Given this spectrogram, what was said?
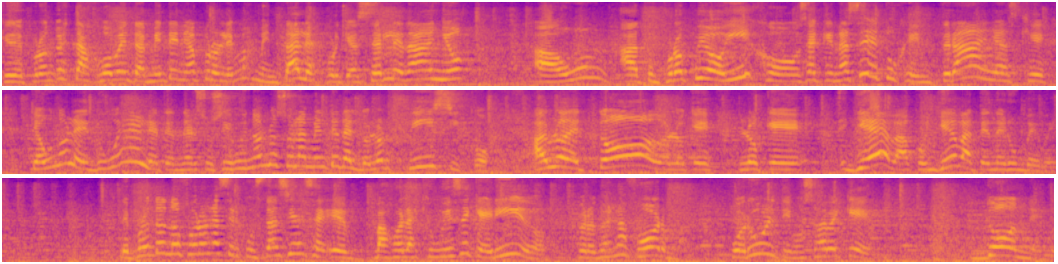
que de pronto esta joven también tenía problemas mentales porque hacerle daño a, a tu propio hijo, o sea, que nace de tus entrañas, que, que a uno le duele tener sus hijos. Y no hablo solamente del dolor físico, hablo de todo lo que, lo que lleva, conlleva tener un bebé. De pronto no fueron las circunstancias eh, bajo las que hubiese querido, pero no es la forma. Por último, ¿sabe qué? Dónelo,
